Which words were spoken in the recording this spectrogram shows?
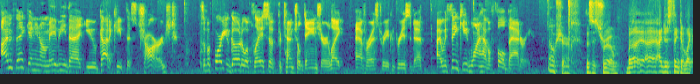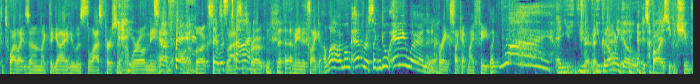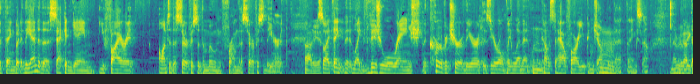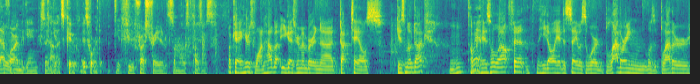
I'm thinking, you know, maybe that you got to keep this charged. So before you go to a place of potential danger, like Everest, where you can freeze to death, I would think you'd want to have a full battery. Oh, sure. This is true, but I, I- I just think of like the Twilight Zone, like the guy who was the last person in the world, and he had all the books, There and his glasses time. broke. I mean, it's like, well, I'm on Everest, I can go anywhere, and then it breaks like at my feet. Like, why? And you, you, you could back. only go as far as you could shoot the thing, but at the end of the second game, you fire it onto the surface of the moon from the surface of the Earth. Oh, do you? So I think that like visual range, the curvature of the Earth is your only limit when it comes to how far you can jump with that thing. So Never got that cool. far in the game because I oh, get, it's cool. It's worth it. get too frustrated with some of those puzzles. Okay, here's one. How about you guys remember in uh, Ducktales, Gizmoduck? Mm-hmm. Oh, yeah. his whole outfit. He all he had to say was the word blathering. Was it blather?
